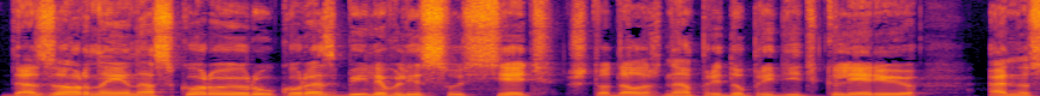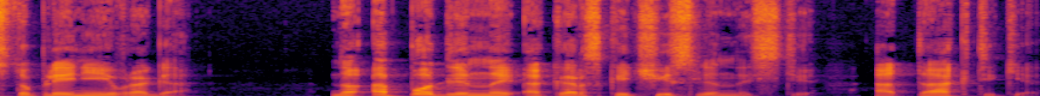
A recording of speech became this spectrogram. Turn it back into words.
дозорные на скорую руку разбили в лесу сеть, что должна предупредить Клерию о наступлении врага. Но о подлинной акарской численности, о тактике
